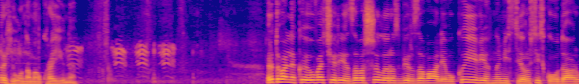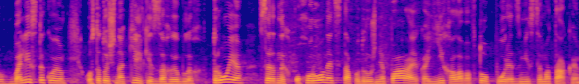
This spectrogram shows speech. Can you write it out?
регіонами України. Рятувальники увечері завершили розбір завалів у Києві на місці російського удару балістикою. Остаточна кількість загиблих троє. Серед них охоронець та подружня пара, яка їхала в авто поряд з місцем атаки.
